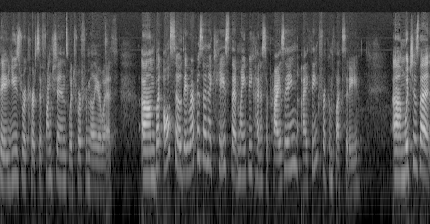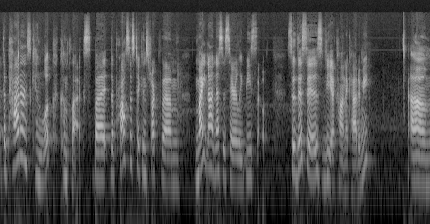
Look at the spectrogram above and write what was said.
they use recursive functions, which we're familiar with. Um, but also, they represent a case that might be kind of surprising, I think, for complexity, um, which is that the patterns can look complex, but the process to construct them might not necessarily be so. So this is via Khan Academy, um,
